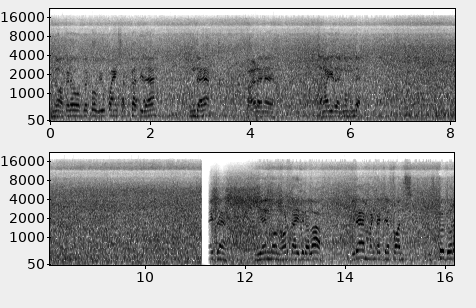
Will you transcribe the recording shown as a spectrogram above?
ಇನ್ನು ಆ ಕಡೆ ಹೋಗಬೇಕು ವ್ಯೂ ಪಾಯಿಂಟ್ ಸಕ್ಕತ್ತಿದೆ ಮುಂದೆ ಭಾಳನೇ ಚೆನ್ನಾಗಿದೆ ಇನ್ನು ಮುಂದೆ. ಸ್ನೇಹಿತರೆ, ಏನು ನೋಡ್ತಾ ಇದ್ದೀರಲ್ಲ? ಇದೇ ಮಂಡ್ಯ ಫಾಲ್ಸ್. ಇಷ್ಟು ದೂರ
